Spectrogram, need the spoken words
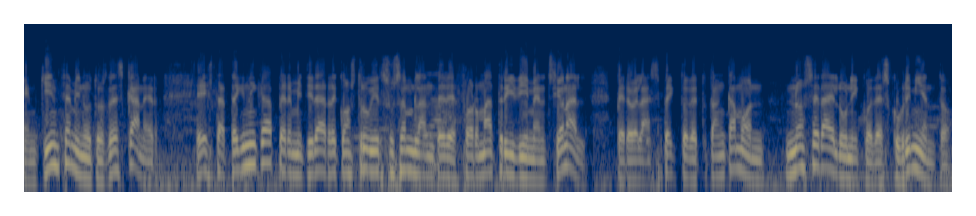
en 15 minutos de escáner. Esta técnica permitirá reconstruir su semblante de forma tridimensional, pero el aspecto de Tutankamón no será el único descubrimiento.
